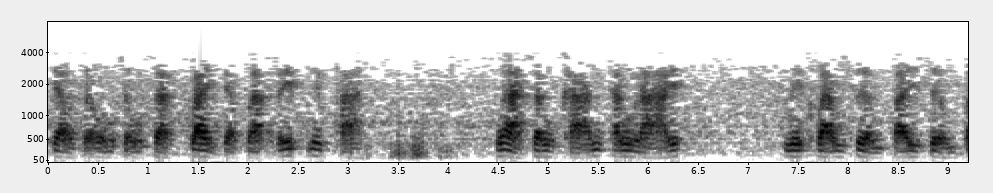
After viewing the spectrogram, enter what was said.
เจ้าพระองค์ทรงสัตว์ใกล้จะปรินิพพาน ว่าสังขารทั้งหลายมีความเสื่อมไปเสื่อมไป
